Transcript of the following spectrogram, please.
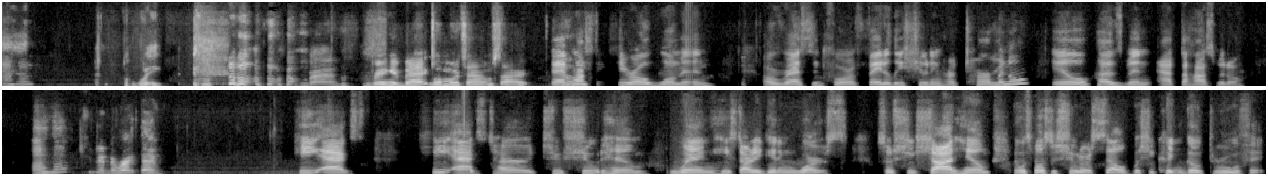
Mm-hmm. wait. Bro. bring it back one more time i'm sorry. 76 year old woman arrested for fatally shooting her terminal ill husband at the hospital. Mm-hmm. She did the right thing. He asked he asked her to shoot him when he started getting worse. So she shot him and was supposed to shoot herself, but she couldn't go through with it.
